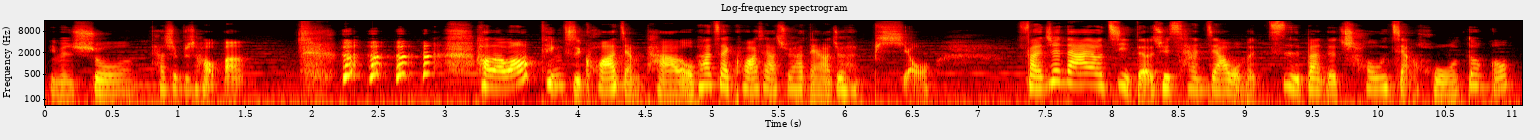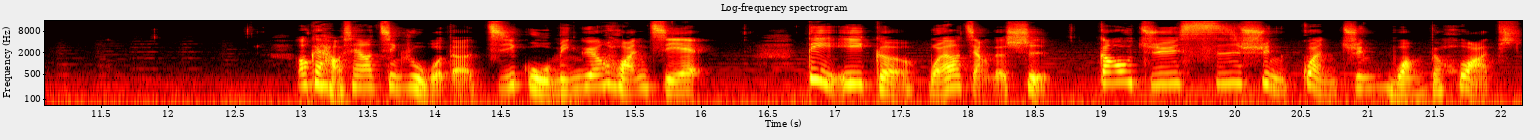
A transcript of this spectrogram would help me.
你们说他是不是好棒？好了，我要停止夸奖他了，我怕再夸下去，他等下就很飘。反正大家要记得去参加我们自办的抽奖活动哦。OK，好，现在要进入我的击鼓鸣冤环节。第一个我要讲的是。高居私讯冠军王的话题，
